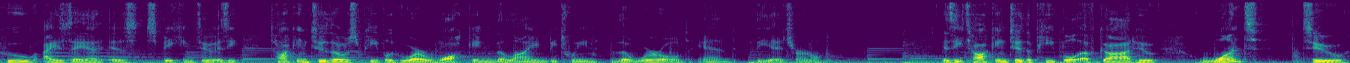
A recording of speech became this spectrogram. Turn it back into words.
who Isaiah is speaking to? Is he talking to those people who are walking the line between the world and the eternal? Is he talking to the people of God who want to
